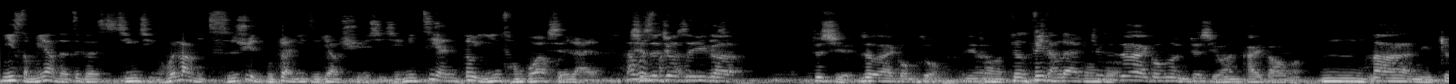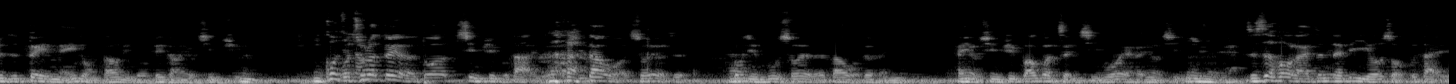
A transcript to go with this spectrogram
你什么样的这个心情会让你持续不断一直要学习？你既然都已经从国外回来了，其实就是一个就喜热爱工作嘛，因为哦，就是非常热爱工作，就是热爱工作，你就喜欢开刀嘛，嗯那你就是对每一种刀你都非常有兴趣。嗯，你过我除了对耳朵兴趣不大以外，其他我所有的头颈部所有的刀我都很很有兴趣，包括整形我也很有兴趣。嗯只是后来真的力有所不逮也，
